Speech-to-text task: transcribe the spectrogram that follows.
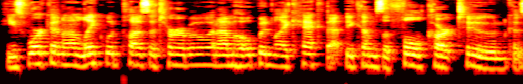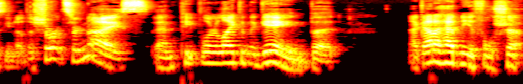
he's working on Lakewood Plaza Turbo, and I'm hoping like heck that becomes a full cartoon because you know the shorts are nice and people are liking the game, but I gotta have me a full show.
